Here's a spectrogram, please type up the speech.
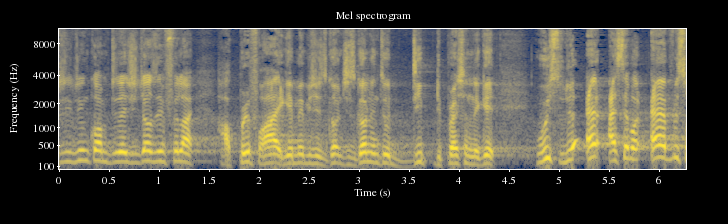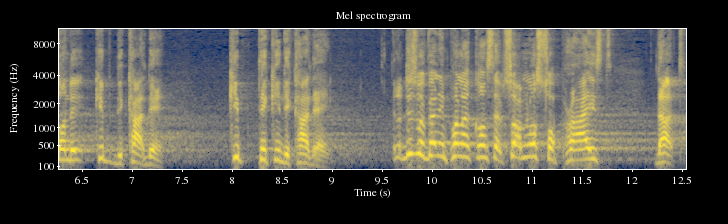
she didn't come today. She just didn't feel like. I'll pray for her again. Maybe she's gone, she's gone into deep depression again. We used to do, eh, I said, But every Sunday, keep the car there. Keep taking the car there. You know, this was a very important concept. So I'm not surprised that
